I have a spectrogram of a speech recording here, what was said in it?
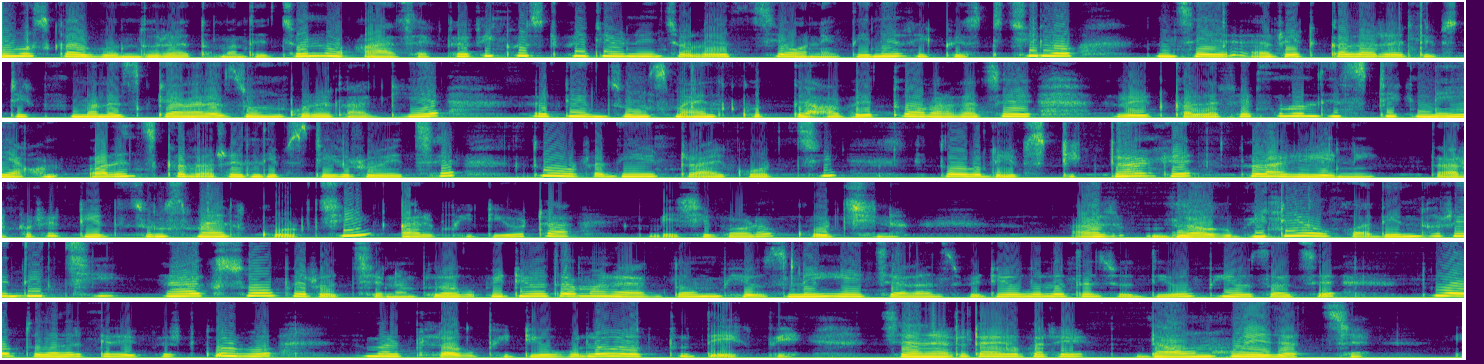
নমস্কার বন্ধুরা, তোমাদের জন্য আজ একটা রিকোয়েস্ট ভিডিও নিয়ে চলে এসেছি। অনেক দিনের রিকোয়েস্ট ছিল যে রেড কালারের লিপস্টিক মানে ক্যামেরা জুম করে লাগিয়ে একটি জুম স্মাইল করতে হবে। তো আমার কাছে রেড কালারের কোনো লিপস্টিক নেই, এখন অরেঞ্জ কালারের লিপস্টিক রয়েছে। তো ওটা দিয়ে ট্রাই করছি। তো লিপস্টিকটা আগে লাগিয়ে নিই। তারপরে টিপ জুম স্মাইল করছি আর ভিডিওটা বেশি বড় করছি না। আর ব্লগ ভিডিও কদিন ধরে দিচ্ছি? একশো বেরোচ্ছে না। ব্লগ ভিডিওতে আমার একদম ভিউজ নেই। এই চ্যালেঞ্জ ভিডিওগুলোতে যদিও ভিউজ আছে তো তোমাদেরকে রিকোয়েস্ট করব, আমার ব্লগ ভিডিওগুলোও একটু দেখবে। চ্যানেলটা একবারে ডাউন হয়ে যাচ্ছে।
